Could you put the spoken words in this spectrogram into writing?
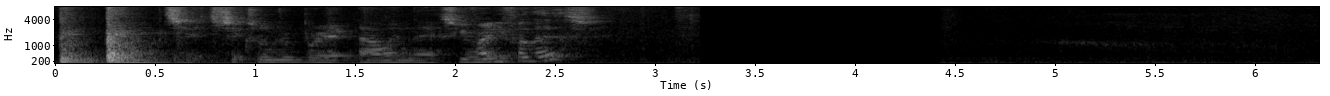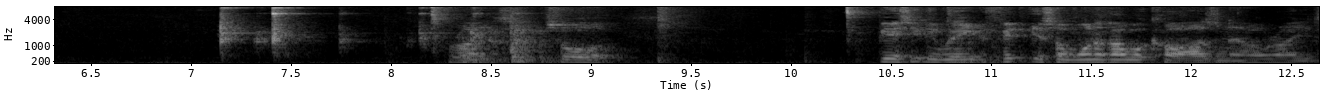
That's it, 600 brake now in this. You ready for this? Right, so basically we to fit this on one of our cars now, right?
